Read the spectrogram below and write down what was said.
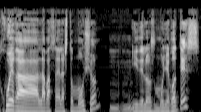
juega la baza de la stop motion y de los muñegotes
